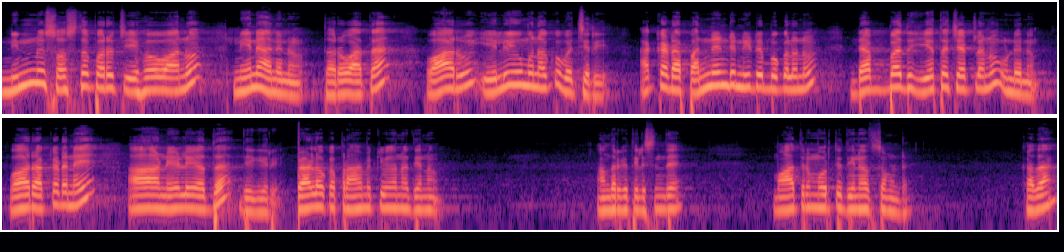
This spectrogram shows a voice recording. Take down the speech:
నిన్ను స్వస్థపరుచి హోవాను నేనే అనెను. తరువాత వారు ఎలియుమునకు వచ్చిరి. అక్కడ పన్నెండు నీటి బుగ్గలను డెబ్బది ఈత చెట్లను ఉండెను. వారు అక్కడనే ఆ నీళ్ళ యొద్ద దిగిరి. వేళ ఒక ప్రాముఖ్యమైన దినం. అందరికీ తెలిసిందే. మాతృమూర్తి దినోత్సవం అండి కదా?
